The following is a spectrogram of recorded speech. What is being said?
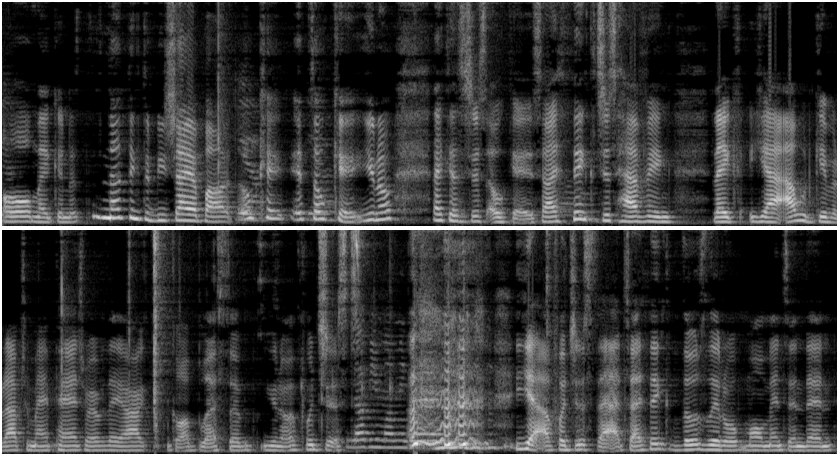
oh my goodness, nothing to be shy about. Okay, it's okay, you know? Like, it's just okay. So I think just having, like, yeah, I would give it up to my parents wherever they are. God bless them, you know, for just, Love you, mommy. Yeah, for just that. So I think those little moments, and then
